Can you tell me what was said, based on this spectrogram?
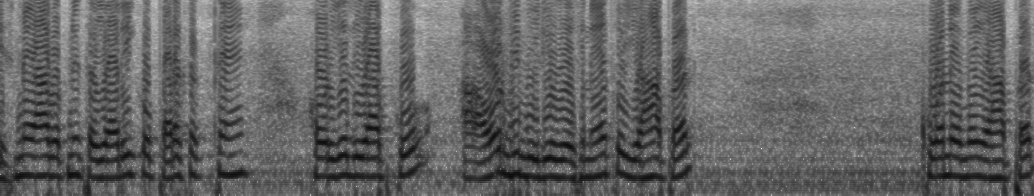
इसमें आप अपनी तैयारी को परख सकते हैं और यदि आपको और भी वीडियो देखने हैं तो यहाँ पर कोने में यहाँ पर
